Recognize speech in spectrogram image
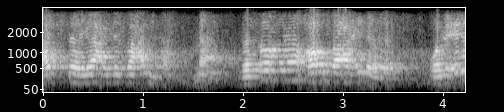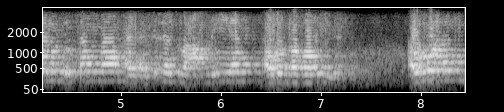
حتى يعجز عنها. نعم. ذكرنا أربع علل والعلل تسمى الأدلة العقلية أو النظرية. أولا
